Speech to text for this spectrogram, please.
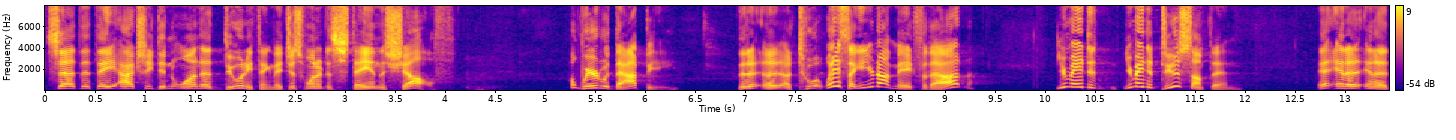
said that they actually didn't want to do anything. They just wanted to stay in the shelf. How weird would that be? That a, a, a tool, wait a second, you're not made for that. You're made to, you're made to do something. And a, and a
